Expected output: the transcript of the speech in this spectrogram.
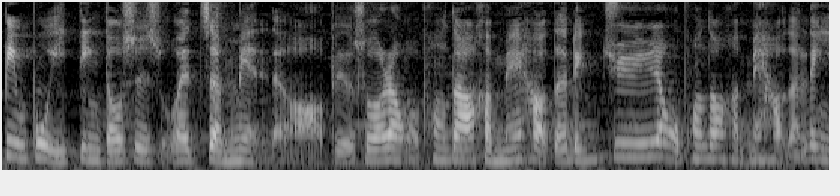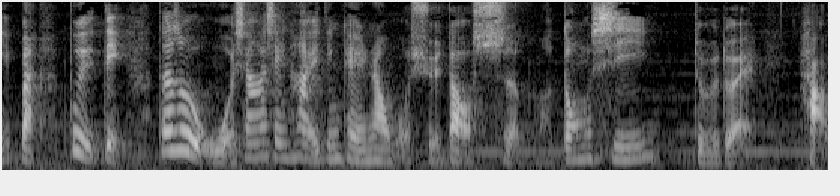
并不一定都是所谓正面的哦。比如说，让我碰到很美好的邻居，让我碰到很美好的另一半，不一定。但是我相信他一定可以让我学到什么东西，对不对？好，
